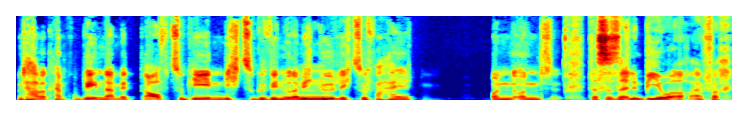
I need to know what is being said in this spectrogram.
und habe kein Problem damit, draufzugehen, nicht zu gewinnen oder mich Mhm. dödlich zu verhalten. Und, und Das ist eine Bio auch einfach.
